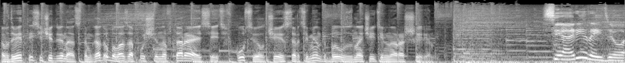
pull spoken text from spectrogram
В 2012 году была запущена вторая сеть «Вкусвилл», чей ассортимент был значительно расширен. Сиари Радио.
